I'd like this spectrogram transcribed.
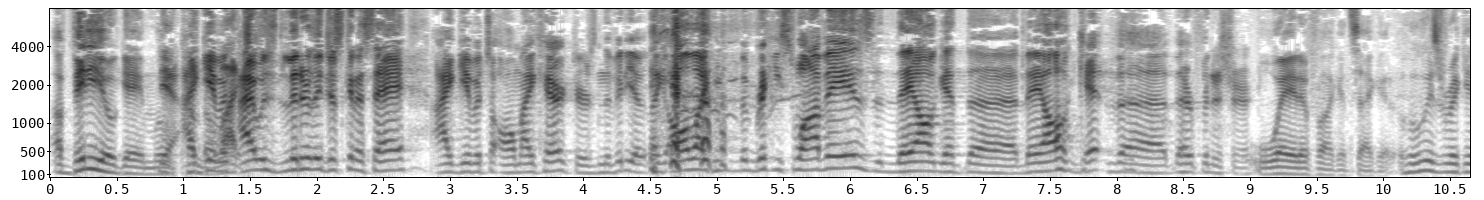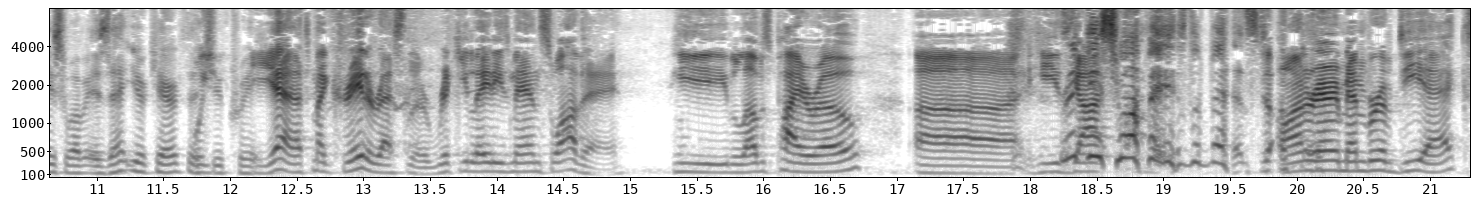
a video game move. Yeah, I give it. life. I was literally just gonna say I give it to all my characters in the video, like all like the Ricky Suaves. They all get the. They all get the their finisher. Wait a fucking second. Who is Ricky Suave? Is that your character that Well, you created? Yeah, that's my creator wrestler, Ricky Ladies Man Suave. He loves pyro. Uh, he's Ricky got Suave is the best. the honorary member of DX.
